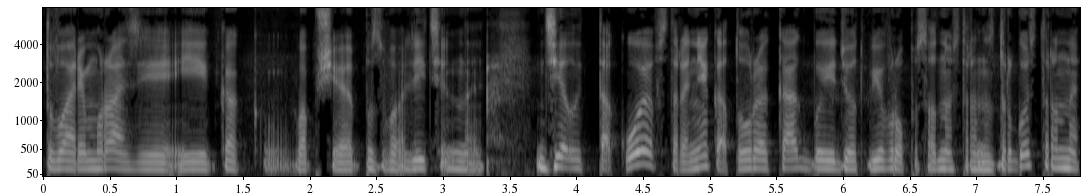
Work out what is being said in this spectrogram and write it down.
твари мрази, и как вообще позволительно делать такое в стране, которая как бы идет в Европу, с одной стороны. С другой стороны,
